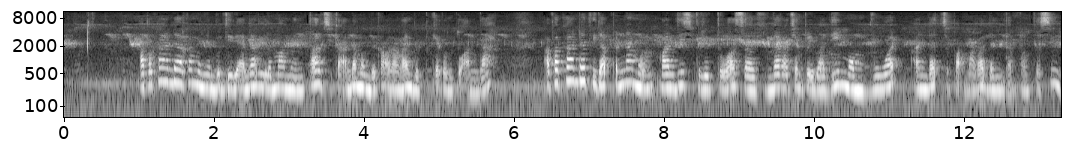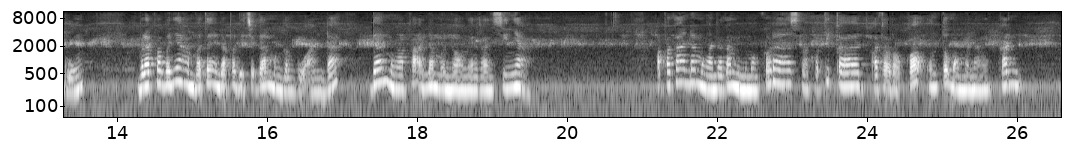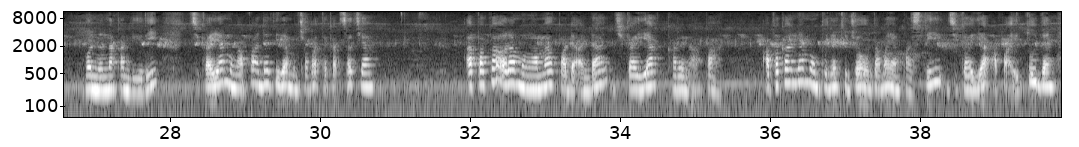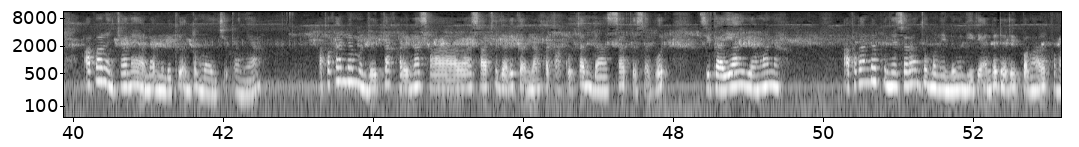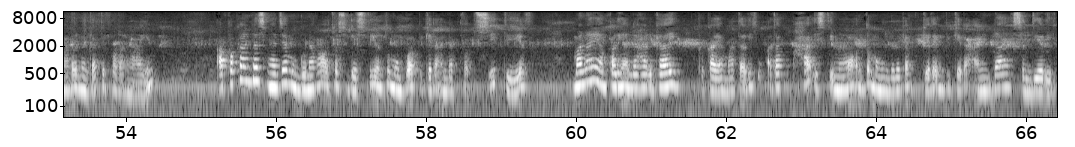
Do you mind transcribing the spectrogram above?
Apakah Anda akan menyebut diri Anda lemah mental jika Anda membiarkan orang lain berpikir untuk Anda? Apakah Anda tidak pernah mandi spiritual sehingga racun pribadi membuat Anda cepat marah dan gampang tersinggung? Berapa banyak hambatan yang dapat dicegah mengganggu Anda dan mengapa Anda menoleransinya? Apakah Anda mengandalkan minuman keras, narkotika, atau rokok untuk memenangkan menenangkan diri? Jika ya, mengapa Anda tidak mencoba tekad saja? Apakah orang mengamal pada Anda? Jika ya, karena apa? Apakah Anda mempunyai tujuan utama yang pasti? Jika ya, apa itu dan apa rencana yang Anda miliki untuk mewujudkannya? Apakah Anda menderita karena salah satu dari keenam ketakutan dasar tersebut? Jika ya, yang mana? Apakah Anda punya cara untuk melindungi diri Anda dari pengaruh-pengaruh negatif orang lain? Apakah Anda sengaja menggunakan autosugesti untuk membuat pikiran Anda positif? Mana yang paling Anda hargai, kekayaan materi atau hak istimewa untuk mengendalikan pikiran-pikiran Anda sendiri?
